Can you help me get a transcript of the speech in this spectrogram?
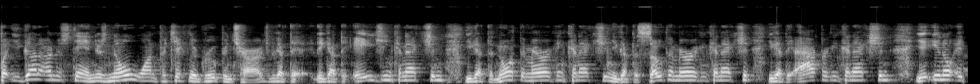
But you got to understand, there's no one particular group in charge. We got the you got the Asian connection, you got the North American connection, you got the South American connection, you got the African connection. You, you know, it,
